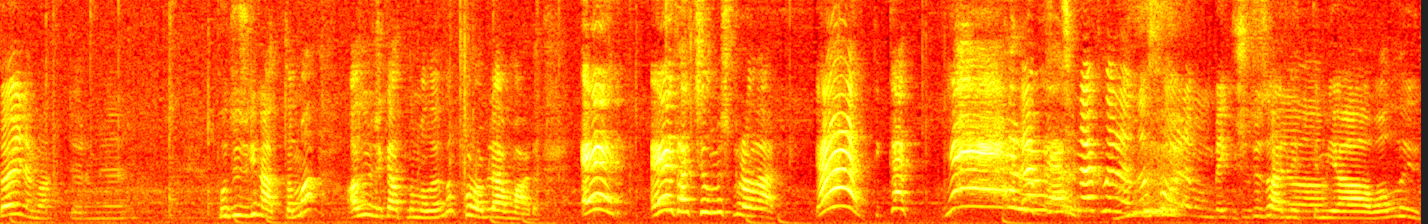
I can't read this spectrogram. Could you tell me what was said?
Böyle mi atlıyorum yani? Bu düzgün atlama. Az önceki atlamalarında problem vardı. Evet, evet açılmış buralar. Ha, dikkat. Ben bu tırnaklarla nasıl bekliyorsun Düştü zannettim ya. vallahi.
